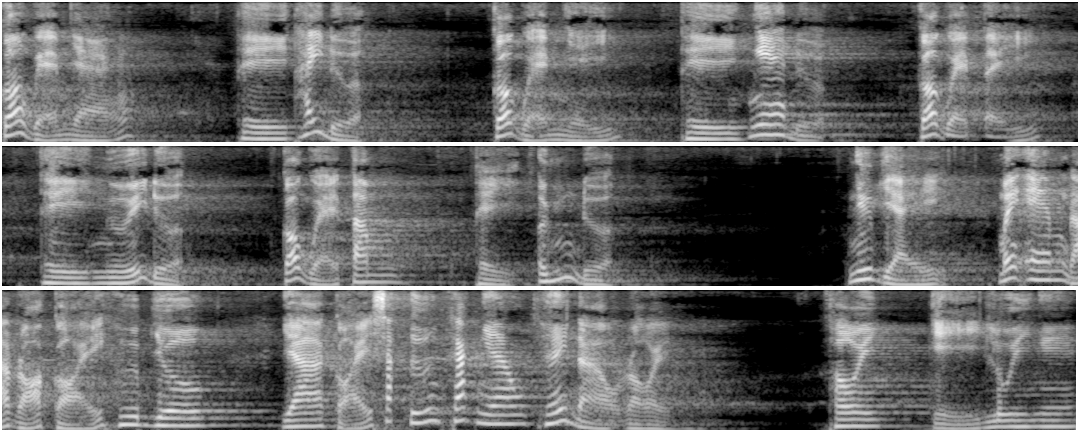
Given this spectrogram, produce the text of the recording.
có quẹm nhãn thì thấy được, có quẹm nhĩ thì nghe được, có quẹm tỷ thì ngửi được có huệ tâm thì ứng được. Như vậy, mấy em đã rõ cõi hư vô và cõi sắc tướng khác nhau thế nào rồi? Thôi, chị lui nghe.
